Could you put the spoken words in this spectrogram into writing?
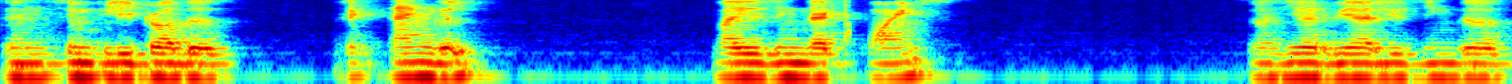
Then simply draw the rectangle by using that points. So here we are using the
